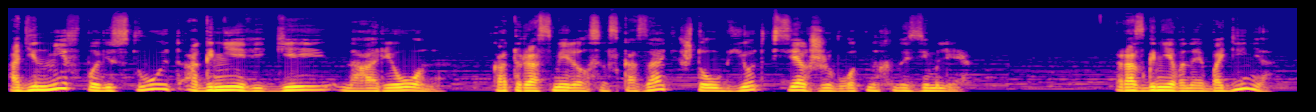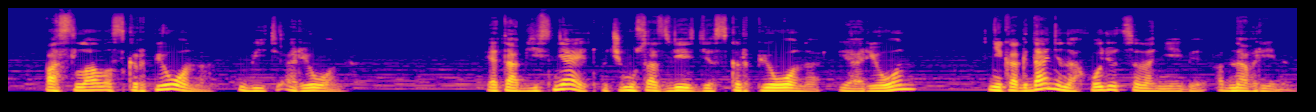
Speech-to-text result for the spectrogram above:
Один миф повествует о гневе Геи на Ориона, который осмелился сказать, что убьет всех животных на земле. Разгневанная богиня послала Скорпиона убить Ориона. Это объясняет, почему созвездия Скорпиона и Орион никогда не находятся на небе одновременно.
